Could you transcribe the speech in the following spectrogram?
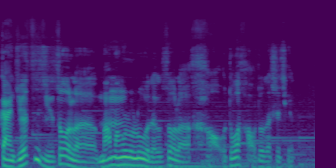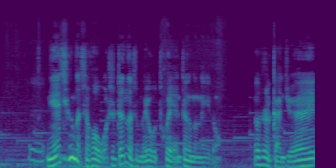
感觉自己做了忙忙碌碌的，做了好多好多的事情。嗯，年轻的时候我是真的是没有拖延症的那种，就是感觉，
